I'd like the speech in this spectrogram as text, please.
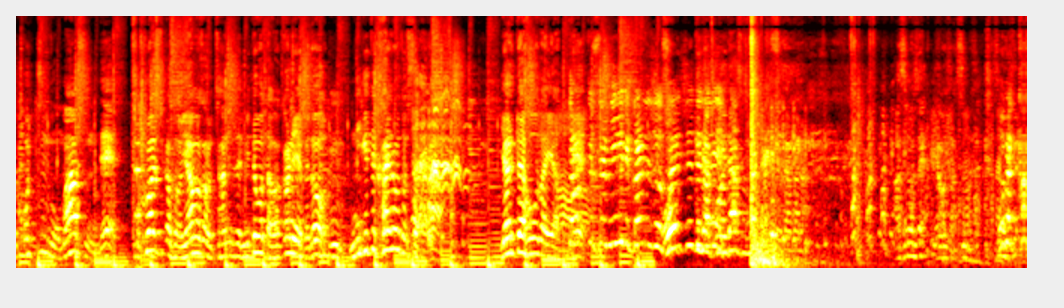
でこっちにも回すんで詳しくはその山さんのチャンネルで見てもらったら分かるんやけど、逃げて帰ろうとしたからやりたい放題やって。だってそれ逃げて帰るでしょ最終的大きな声に出すんだってだからあすいません。山さんすいません。お前角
